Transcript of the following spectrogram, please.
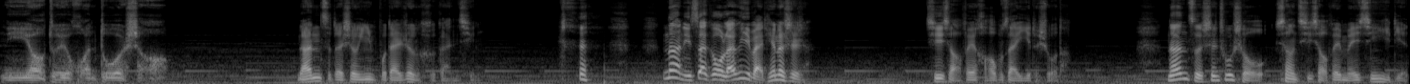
你要兑换多少？男子的声音不带任何感情。哼，那你再给我来个一百天的试试。齐小飞毫不在意的说道。男子伸出手向齐小飞眉心一点，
